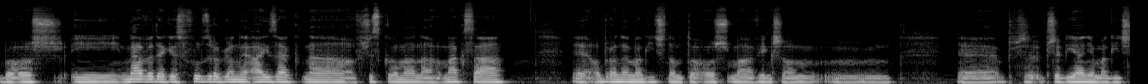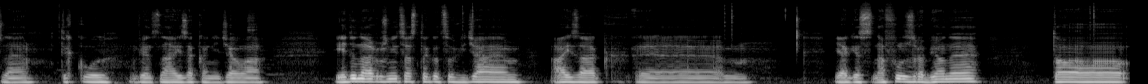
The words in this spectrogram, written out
bo już i nawet jak jest full zrobiony Isaac, na wszystko ma na maksa, e, obronę magiczną, to Oż ma większą mm, e, przebijanie magiczne tych kul, więc na Isaaca nie działa. Jedyna różnica z tego co widziałem, Isaac jak jest na full zrobiony, to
